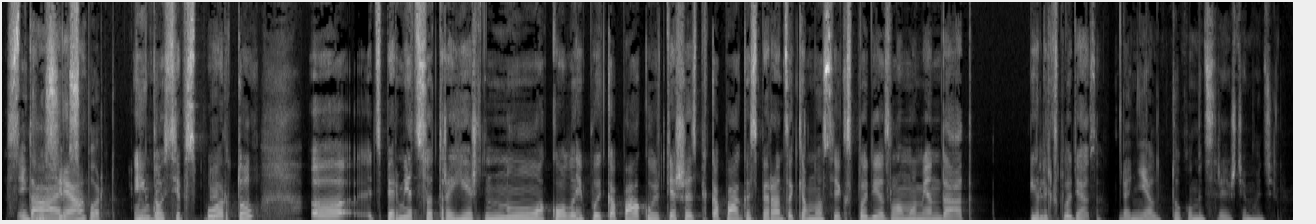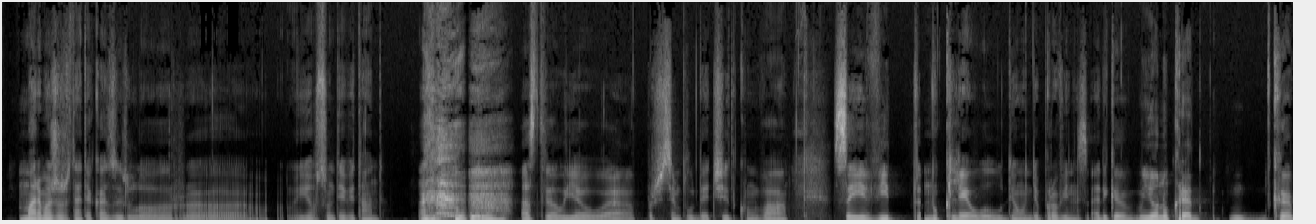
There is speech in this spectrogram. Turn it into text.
starea, inclusiv sport. Inclusiv sportul, îți permit să o trăiești, nu acolo îi pui capacul, te așezi pe capac, în speranța că el nu o să explodeze la un moment dat. El explodează. Daniel, tu cum îți trăiești emoțiile? Marea majoritatea cazurilor eu sunt evitant. Astfel eu pur și simplu decid cumva să evit nucleul de unde provin. Adică eu nu cred că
